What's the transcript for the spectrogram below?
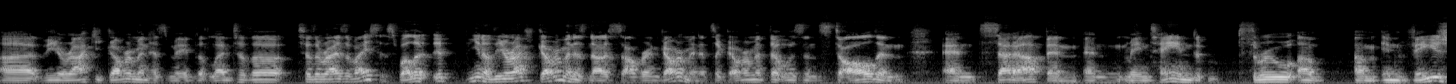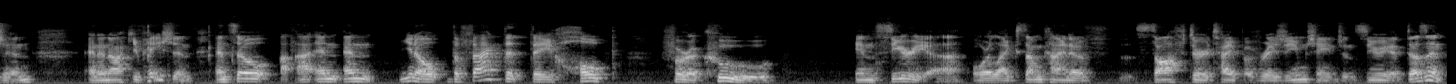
uh, the Iraqi government has made that led to the to the rise of ISIS. Well, it, it you know the Iraqi government is not a sovereign government. It's a government that was installed and and set up and and maintained through a um, invasion and an occupation. And so, uh, and and you know, the fact that they hope for a coup in Syria or like some kind of softer type of regime change in Syria doesn't,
